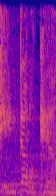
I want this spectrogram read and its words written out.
team double kill.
